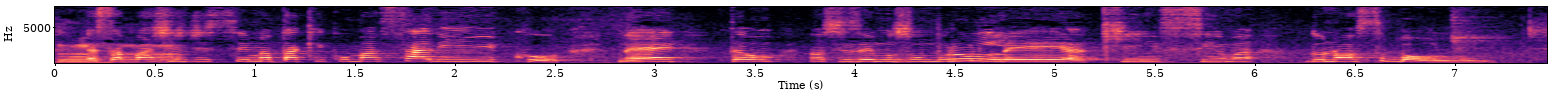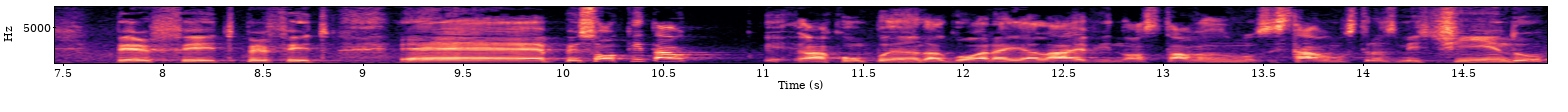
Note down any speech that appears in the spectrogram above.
Uhum. Essa parte de cima tá aqui com maçarico, né? Então nós fizemos um brulê aqui em cima do nosso bolo. Perfeito, perfeito. É, pessoal, quem tá acompanhando agora aí a live, nós estávamos, estávamos transmitindo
